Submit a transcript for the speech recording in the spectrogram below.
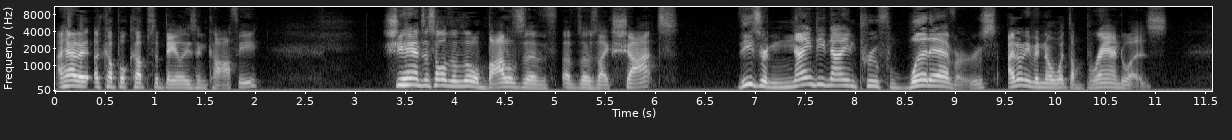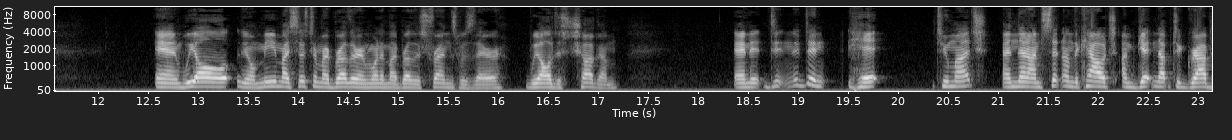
I had a, a couple cups of Bailey's and coffee. She hands us all the little bottles of, of those like shots. These are 99 proof whatevers. I don't even know what the brand was. And we all, you know, me, my sister, my brother, and one of my brother's friends was there. We all just chug them. And it didn't, it didn't hit too much. And then I'm sitting on the couch. I'm getting up to grab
